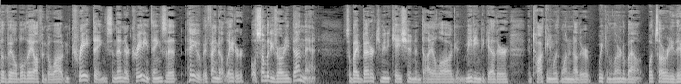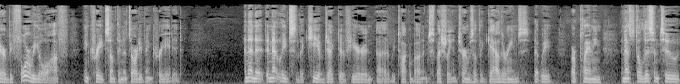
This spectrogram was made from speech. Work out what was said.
available, they often go out and create things, and then they're creating things that, hey, they find out later, oh, somebody's already done that. So by better communication and dialogue and meeting together and talking with one another, we can learn about what's already there before we go off and create something that's already been created. And then it, and that leads to the key objective here, and uh, we talk about, it, especially in terms of the gatherings that we are planning, and that's to listen to,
